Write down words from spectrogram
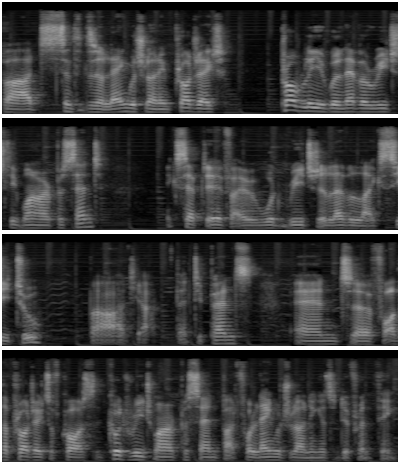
but since it's a language learning project, probably it will never reach the 100%, except if I would reach a level like C2, but yeah, that depends. And uh, for other projects, of course, it could reach 100%, but for language learning, it's a different thing.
